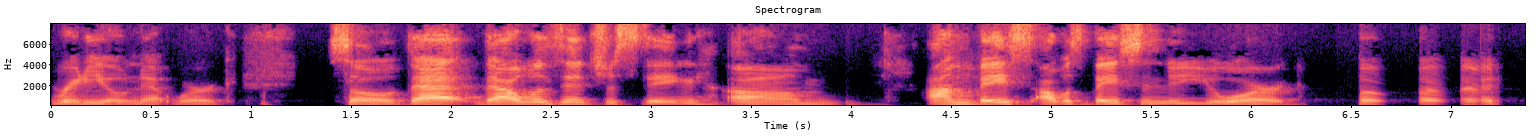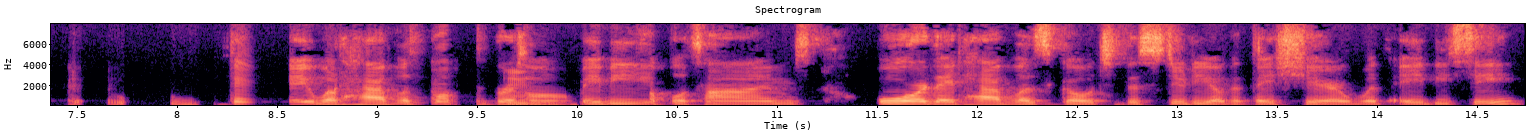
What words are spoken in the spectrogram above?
radio network. So that that was interesting. I'm based. I was based in New York, but they, would have us come up to Bristol maybe a couple of times, or they'd have us go to the studio that they share with ABC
